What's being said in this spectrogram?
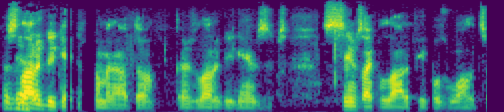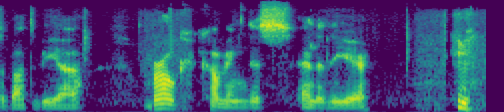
There's Yeah. a lot of good games coming out though. There's a lot of good games. It seems like a lot of people's wallets are about to be uh broke coming this end of the year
